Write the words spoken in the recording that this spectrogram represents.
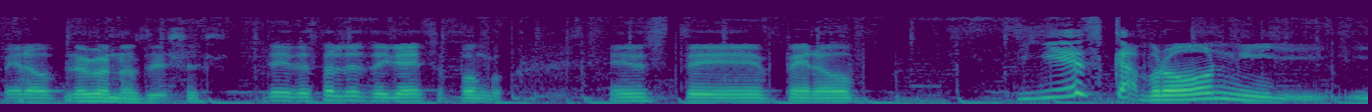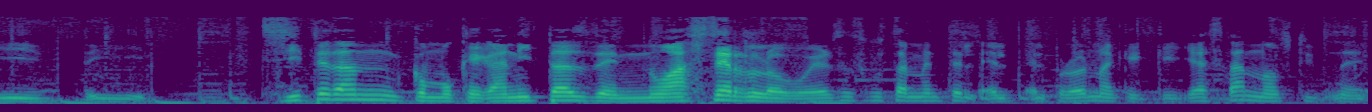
pero Luego nos dices. sí, después les diré, supongo. Este, pero sí es cabrón y, y, y sí te dan como que ganitas de no hacerlo, güey. Ese es justamente el, el- el problema, que, que ya es tan hosti- eh,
